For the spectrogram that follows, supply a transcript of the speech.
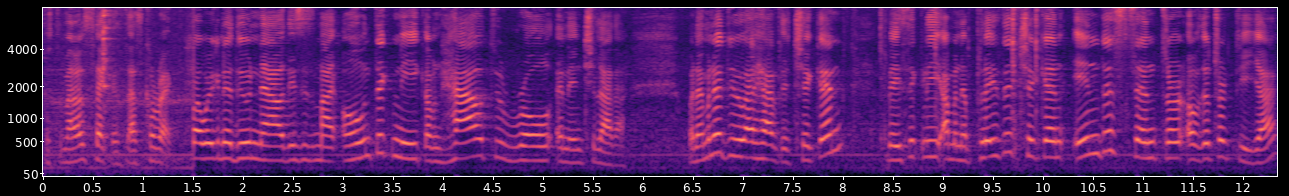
Just a matter of seconds, that's correct. What we're gonna do now, this is my own technique on how to roll an enchilada. What I'm gonna do, I have the chicken. Basically, I'm gonna place the chicken in the center of the tortilla.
